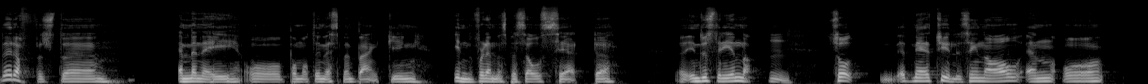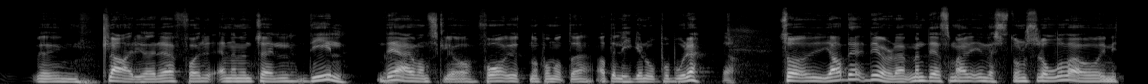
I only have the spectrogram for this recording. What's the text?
det raffeste M&A og på en måte investment banking innenfor denne spesialiserte eh, industrien, da. Mm. Så et mer tydelig signal enn å eh, klargjøre for en eventuell deal, det er jo vanskelig å få uten å på en måte at det ligger noe på bordet. Ja. Så ja, det, det gjør det. Men det som er investorens rolle, da, og i mitt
